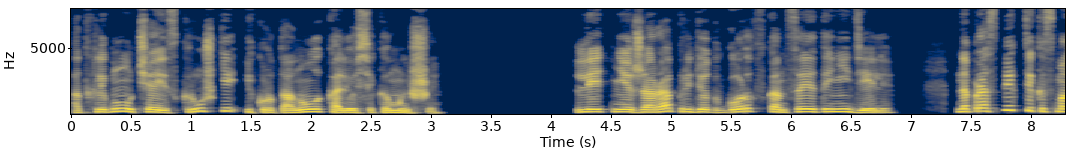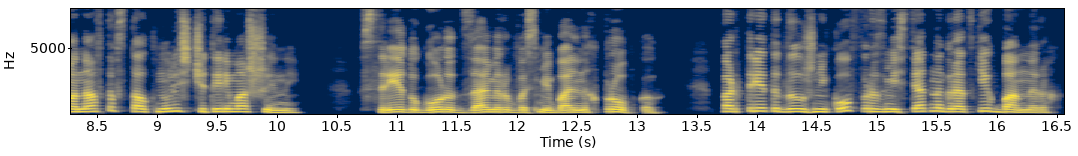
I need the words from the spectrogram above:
отхлебнула чай из кружки и крутанула колесико мыши. Летняя жара придет в город в конце этой недели. На проспекте космонавтов столкнулись четыре машины. В среду город замер в восьмибальных пробках. Портреты должников разместят на городских баннерах.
